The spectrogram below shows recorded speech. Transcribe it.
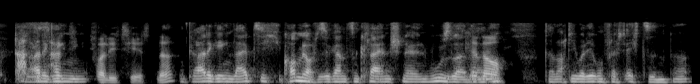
Und das gerade ist halt gegen, die Qualität, ne? Gerade gegen Leipzig kommen ja auch diese ganzen kleinen, schnellen Wusler. Genau. Da, ne? da macht die Überlegung vielleicht echt Sinn. Ja.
